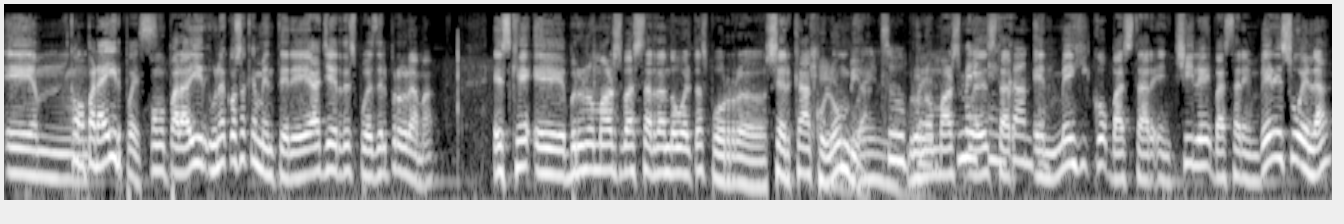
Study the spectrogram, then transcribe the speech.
em, Como para ir, pues. Como para ir. Una cosa que me enteré ayer después del programa es que eh, Bruno Mars va a estar dando vueltas por eh, cerca a Colombia. bueno. Súper, Bruno Mars me puede estar encanta. en México, va a estar en Chile, va a estar en Venezuela.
